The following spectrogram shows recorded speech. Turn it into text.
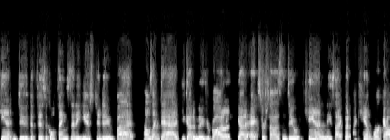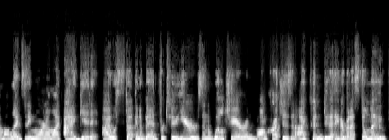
can't do the physical things that he used to do. But I was like, Dad, you got to move your body. Right. You got to exercise and do what you can. And he's like, But I can't work out my legs anymore. And I'm like, I get it. I was stuck in a bed for two years in a wheelchair and on crutches, and I couldn't do that either, but I still moved.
